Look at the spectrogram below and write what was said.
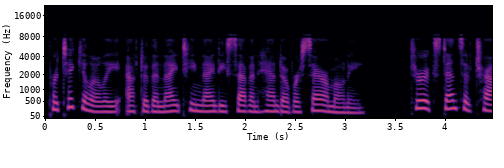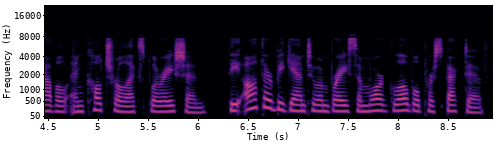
particularly after the 1997 handover ceremony. Through extensive travel and cultural exploration, the author began to embrace a more global perspective,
